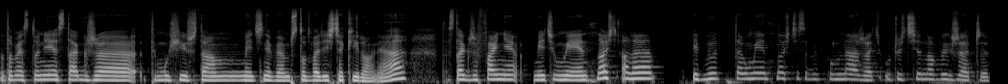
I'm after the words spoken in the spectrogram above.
Natomiast to nie jest tak, że ty musisz tam mieć, nie wiem, 120 kilo, nie? To jest tak, że fajnie mieć umiejętność, ale jakby te umiejętności sobie pomnażać, uczyć się nowych rzeczy,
